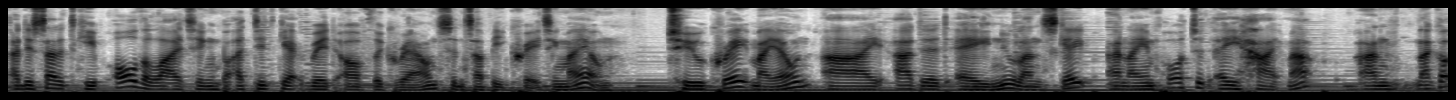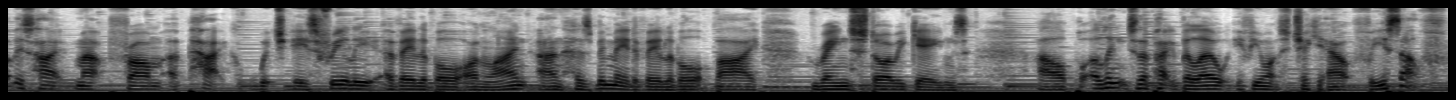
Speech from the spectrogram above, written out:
I decided to keep all the lighting, but I did get rid of the ground since I'd be creating my own. To create my own, I added a new landscape and I imported a height map and I got this height map from a pack which is freely available online and has been made available by Rain Story Games. I'll put a link to the pack below if you want to check it out for yourself.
